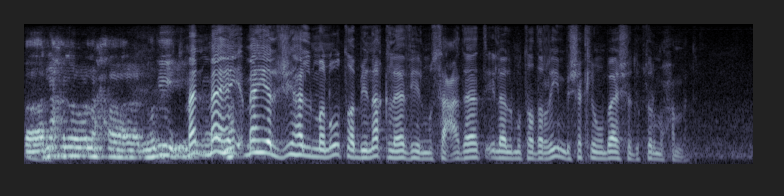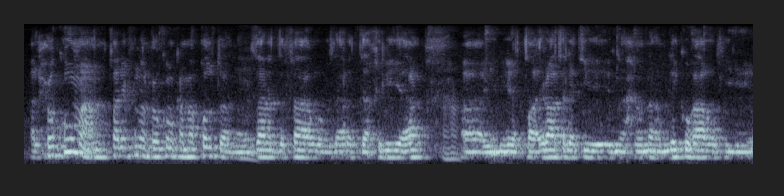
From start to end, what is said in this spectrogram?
فنحن نريد من ما هي ما هي الجهة المنوطة بنقل هذه المساعدات إلى المتضررين بشكل مباشر دكتور محمد؟ الحكومة عن طريق الحكومة كما قلت أن وزارة الدفاع ووزارة الداخلية آه يعني الطائرات التي نحن نملكها وفي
